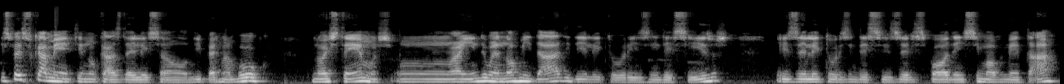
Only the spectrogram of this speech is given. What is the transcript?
Especificamente no caso da eleição de Pernambuco, nós temos um, ainda uma enormidade de eleitores indecisos os eleitores indecisos eles podem se movimentar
